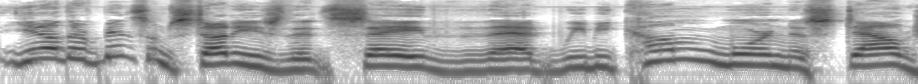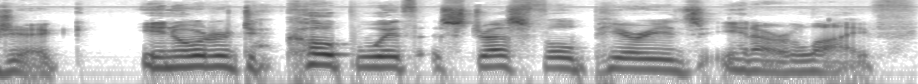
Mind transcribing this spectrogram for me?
You know, there have been some studies that say that we become more nostalgic in order to cope with stressful periods in our life.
